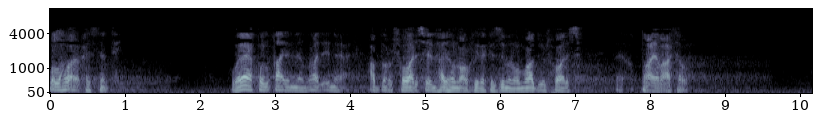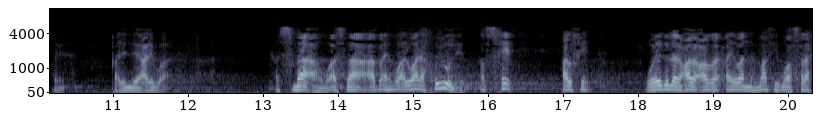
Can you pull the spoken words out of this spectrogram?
والله اعلم حيث تنتهي. ولا يقول القائل إن المراد إن عبر الفوارس لأن هذا هو المعروف في ذاك الزمن والمراد بالفوارس الطائرات أو قال إني أعلم أسماءهم وأسماء آبائهم وألوان خيولهم على الخيل ويدل على أيضا أنه ما في مواصلات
